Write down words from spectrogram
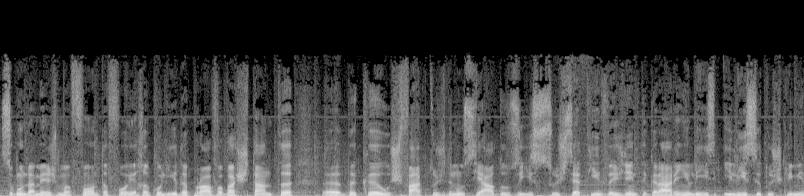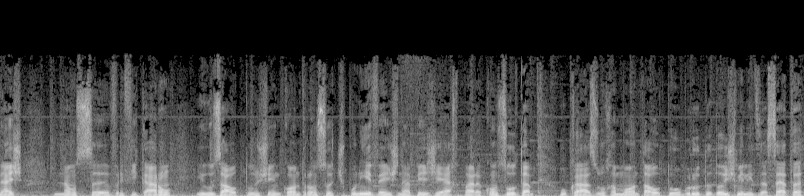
Segundo a mesma fonte, foi recolhida prova bastante eh, de que os factos denunciados e suscetíveis de integrarem ilícitos criminais não se verificaram e os autos encontram-se disponíveis na PGR para consulta. O caso remonta a outubro de 2020 2017,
